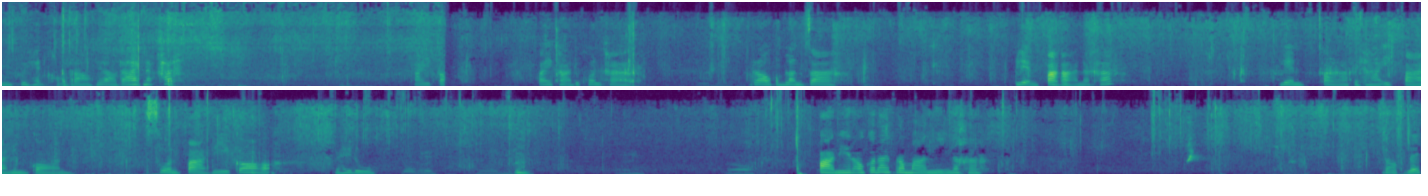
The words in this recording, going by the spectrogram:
นี่คือเห็ดของเราที่เราได้นะคะ ไปต่อไปค่ะทุกคนค่ะ เรากำลังจะเปลี่ยนป่านะคะเปลี่ยนป่าไปหาอีกป่าหนึ่งก่อน ส่วนป่านี้ก็เดี๋ยวให้ดู ป่านี้เราก็ได้ประมาณนี้นะคะ ดอกเล็ก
